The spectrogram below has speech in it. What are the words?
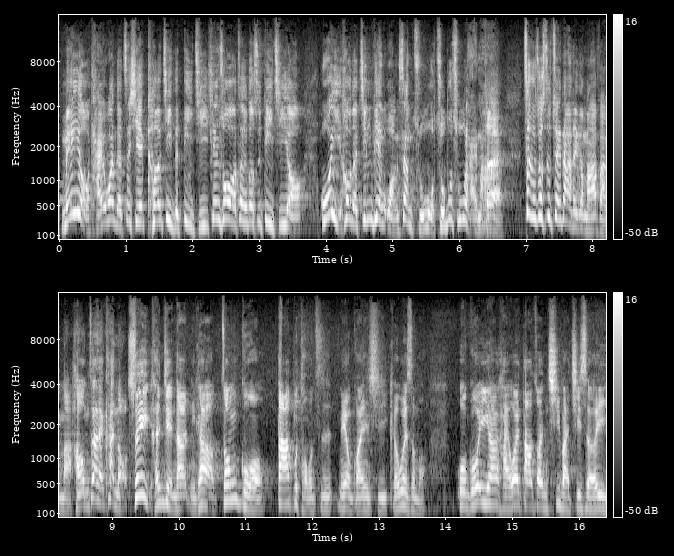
没有台湾的这些科技的地基。先说、哦、这个都是地基哦，我以后的晶片往上逐，我逐不出来嘛。对，这个就是最大的一个麻烦嘛。好，我们再来看哦。所以很简单，你看啊，中国大家不投资没有关系，可为什么我国银行海外大赚七百七十二亿，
